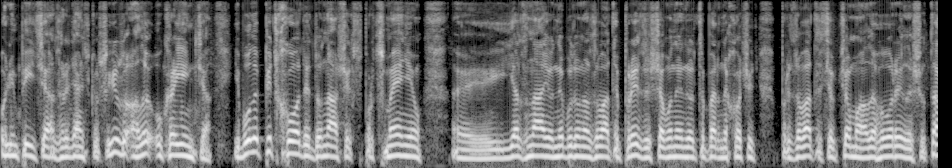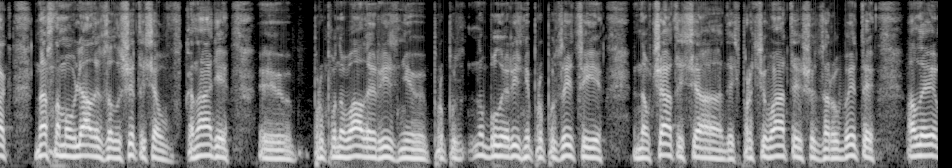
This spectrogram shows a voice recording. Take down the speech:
олімпійця з Радянського Союзу, але українця. І були підходи до наших спортсменів. Е, Я знаю, не буду називати прізвища, вони тепер не хочуть призиватися в цьому, але говорили, що так. Нас намовляли залишитися в Канаді, е, пропонували різні ну, були різні пропозиції навчатися, десь працювати, щось заробити. Але е,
